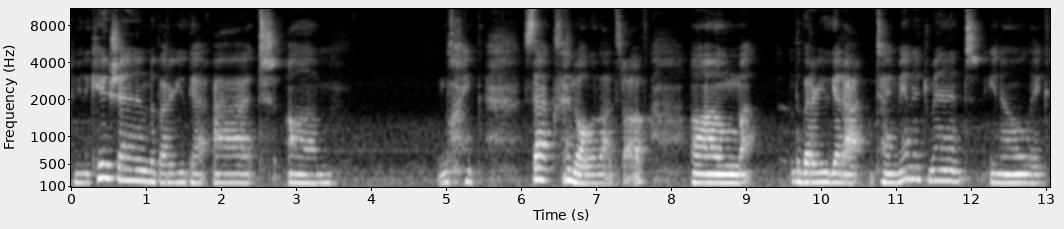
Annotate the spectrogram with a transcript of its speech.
communication, the better you get at um, like sex and all of that stuff. Um, the better you get at time management, you know, like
